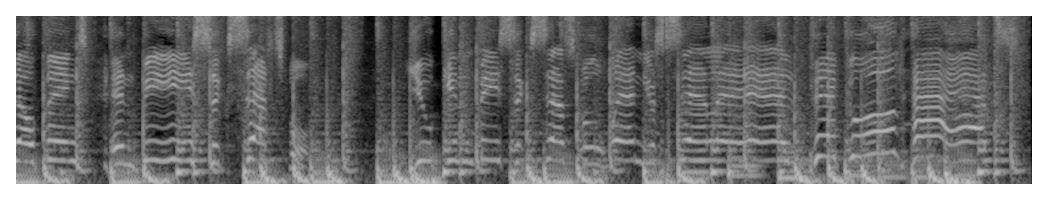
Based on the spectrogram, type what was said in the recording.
Sell things and be successful. You can be successful when you're selling pickled hats.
